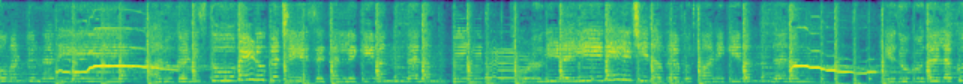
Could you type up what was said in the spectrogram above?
మార్చుకోమంటున్నది కానుకనిస్తూ వేడుక చేసే తల్లికి వందనం. తోడు నీడయి నిలిచిన ప్రభుత్వానికి వందనం. ఎదుగుదలకు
